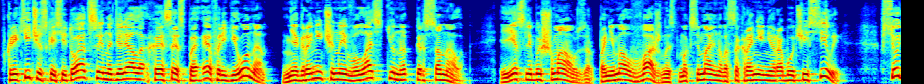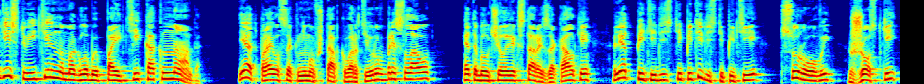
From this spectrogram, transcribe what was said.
В критической ситуации наделяла ХССПФ региона неограниченной властью над персоналом. Если бы Шмаузер понимал важность максимального сохранения рабочей силы, все действительно могло бы пойти как надо. Я отправился к нему в штаб-квартиру в Бреслау. Это был человек старой закалки, лет 50-55, суровый, жесткий,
